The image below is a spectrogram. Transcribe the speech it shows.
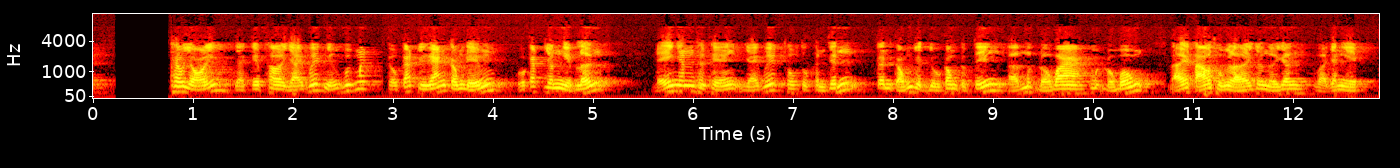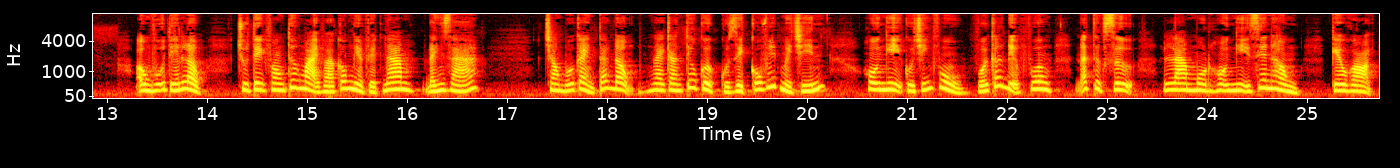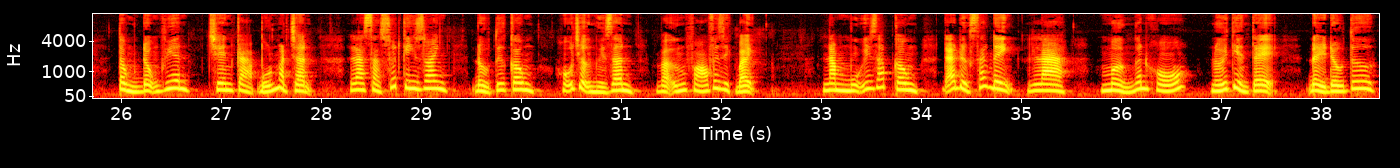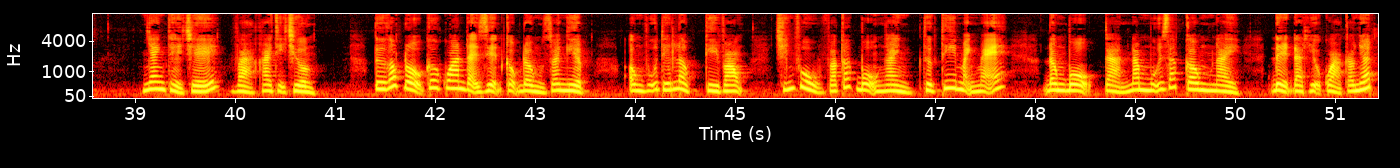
Theo dõi và kịp thời giải quyết những vướng mắc của các dự án trọng điểm của các doanh nghiệp lớn để nhanh thực hiện giải quyết thủ tục hành chính trên cổng dịch vụ công trực tuyến ở mức độ 3, mức độ 4 để tạo thuận lợi cho người dân và doanh nghiệp. Ông Vũ Tiến Lộc, Chủ tịch Phòng Thương mại và Công nghiệp Việt Nam đánh giá, trong bối cảnh tác động ngày càng tiêu cực của dịch COVID-19, hội nghị của chính phủ với các địa phương đã thực sự là một hội nghị riêng hồng kêu gọi tổng động viên trên cả bốn mặt trận là sản xuất kinh doanh, đầu tư công, hỗ trợ người dân và ứng phó với dịch bệnh – năm mũi giáp công đã được xác định là mở ngân khố, nới tiền tệ, đẩy đầu tư, nhanh thể chế và khai thị trường. Từ góc độ cơ quan đại diện cộng đồng doanh nghiệp, ông Vũ Tiến Lộc kỳ vọng chính phủ và các bộ ngành thực thi mạnh mẽ, đồng bộ cả năm mũi giáp công này để đạt hiệu quả cao nhất.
